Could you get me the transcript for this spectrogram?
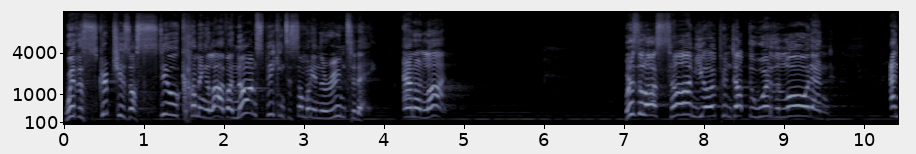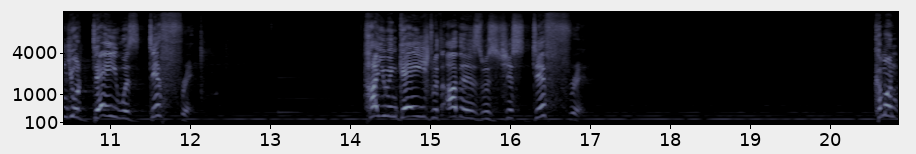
Where the scriptures are still coming alive. I know I'm speaking to somebody in the room today and online. When was the last time you opened up the word of the Lord and, and your day was different? How you engaged with others was just different. Come on.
